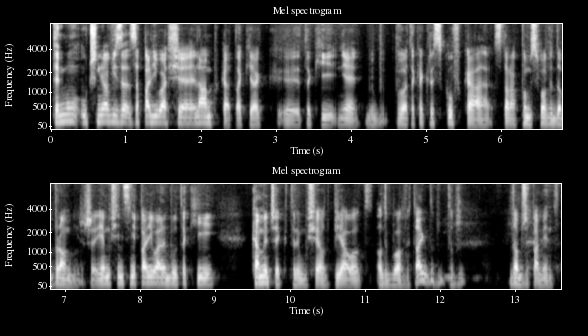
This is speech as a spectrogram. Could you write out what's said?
temu uczniowi zapaliła się lampka, tak jak y, taki, nie, była taka kreskówka, stara pomysłowy Dobromir, że jemu się nic nie paliło, ale był taki kamyczek, który mu się odbijał od, od głowy, tak? Dobrze, dobrze, dobrze pamiętam.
